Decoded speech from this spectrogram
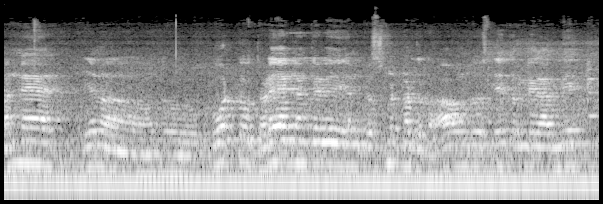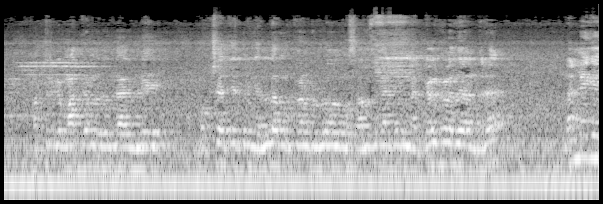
ಮೊನ್ನೆ ಏನು ಒಂದು ಕೋರ್ಟು ತಡೆಯಾಗಿ ಅಂತೇಳಿ ಏನು ಪ್ರೆಸ್ಮೆಂಟ್ ಮಾಡ್ತಾರೆ ಆ ಒಂದು ಸ್ನೇಹಿತರಲ್ಲಿ ಆಗಲಿ, ಪತ್ರಿಕೆ ಮಾಧ್ಯಮದಲ್ಲಾಗಲಿ ಪಕ್ಷಾತೀತರಿಗೆ ಎಲ್ಲ ಮುಖಂಡರು ಸಾರ್ವಜನಿಕರನ್ನ ಕೇಳ್ಕೊಳ್ಳದೆ ಅಂದರೆ ನಮಗೆ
